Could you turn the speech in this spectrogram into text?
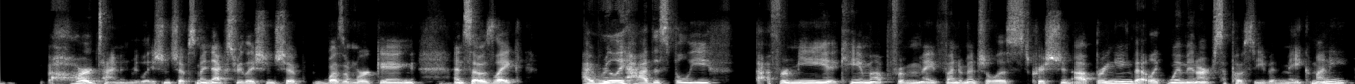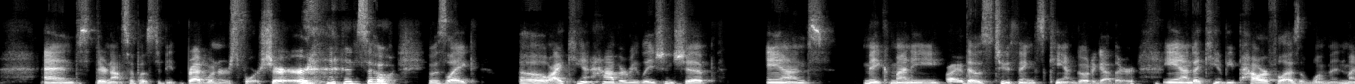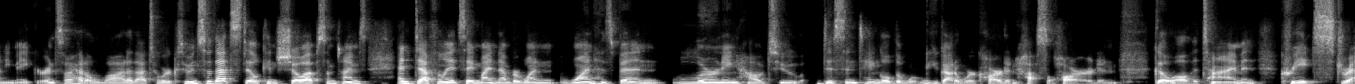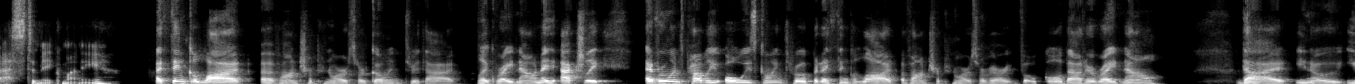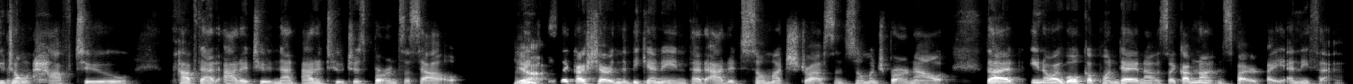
a hard time in relationships. My next relationship wasn't working. And so i was like i really had this belief uh, for me, it came up from my fundamentalist Christian upbringing that like women aren't supposed to even make money and they're not supposed to be the breadwinners for sure. and so it was like, oh, I can't have a relationship and make money right. those two things can't go together and i can't be powerful as a woman moneymaker and so i had a lot of that to work through and so that still can show up sometimes and definitely i'd say my number one one has been learning how to disentangle the work you got to work hard and hustle hard and go all the time and create stress to make money i think a lot of entrepreneurs are going through that like right now and i actually everyone's probably always going through it, but I think a lot of entrepreneurs are very vocal about it right now. That, you know, you don't have to have that attitude, and that attitude just burns us out. I yeah. mean, like I shared in the beginning, that added so much stress and so much burnout that, you know, I woke up one day and I was like, I'm not inspired by anything.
